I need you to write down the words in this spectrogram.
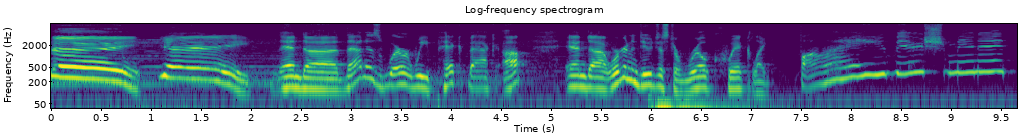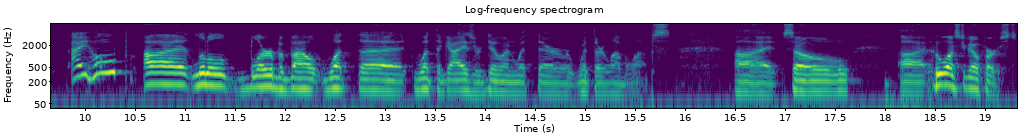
Yay! Yay! And uh, that is where we pick back up. And uh, we're going to do just a real quick, like five ish minute, I hope, uh, little blurb about what the what the guys are doing with their with their level ups. Uh, so, uh, who wants to go first?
